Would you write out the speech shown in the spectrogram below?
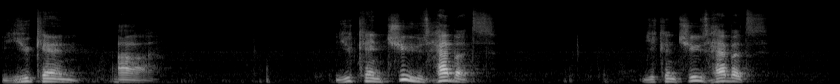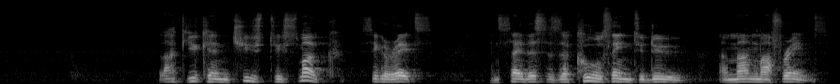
You can uh, you can choose habits. You can choose habits like you can choose to smoke cigarettes and say this is a cool thing to do among my friends.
